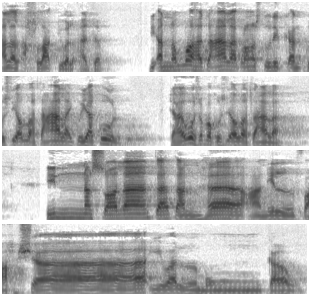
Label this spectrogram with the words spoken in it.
alal akhlaq wal adab. Di Allah taala krana setune kan Gusti Allah taala iku yakul dawuh sapa Gusti Allah taala? Inna salata tanha anil fahsya'i wal munkar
